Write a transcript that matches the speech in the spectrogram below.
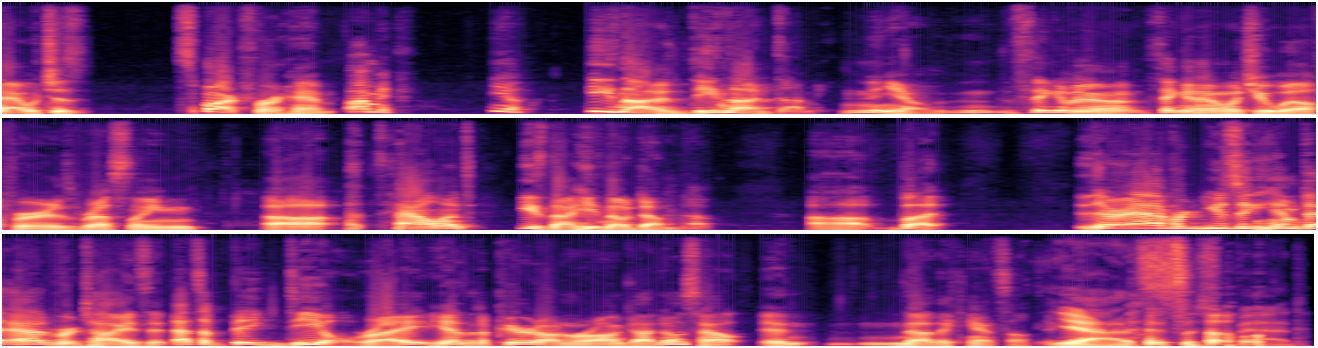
Yeah, which is smart for him. I mean, you know, he's not a he's not a dummy. You know, think of him think of him what you will for his wrestling uh, talent. He's not he's no dumb dumb. Uh, but they're adver- using him to advertise it. That's a big deal, right? He hasn't appeared on Raw. God knows how. And no, they can't sell tickets. Yeah, it's just So- bad.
